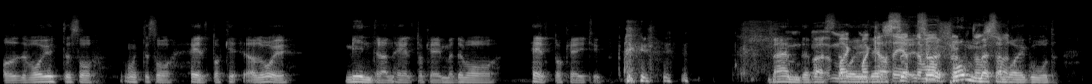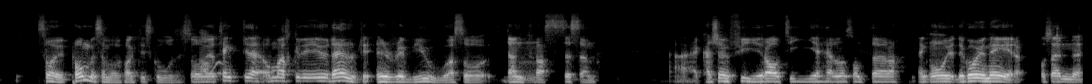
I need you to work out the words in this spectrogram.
Och det var ju inte så, inte så helt okej. Ja, det var ju mindre än helt okej, men det var helt okej typ. Men det bästa Man- var ju man kan deras, säga att det så, var så pommesen fruktansvärt. var ju god. Så pommesen var faktiskt god. Så Ja. jag tänkte om man skulle göra den en review, alltså den Mm. frassesen. Eh, kanske en fyra av tio eller något sånt där. Den Mm. går, ju- det går ju ner. Och sen eh,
